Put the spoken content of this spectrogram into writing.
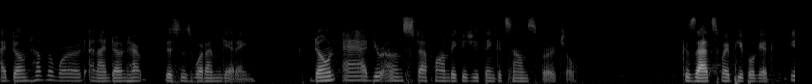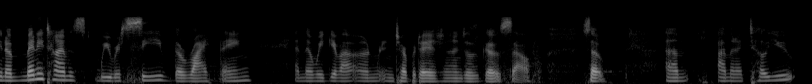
I don't have the word and I don't have, this is what I'm getting. Don't add your own stuff on because you think it sounds spiritual. Because that's where people get, you know, many times we receive the right thing and then we give our own interpretation and just go south. So um, I'm going to tell you,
